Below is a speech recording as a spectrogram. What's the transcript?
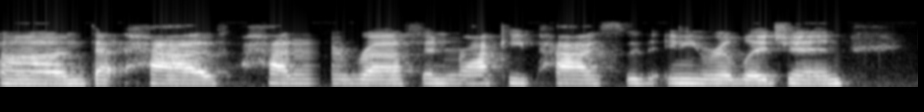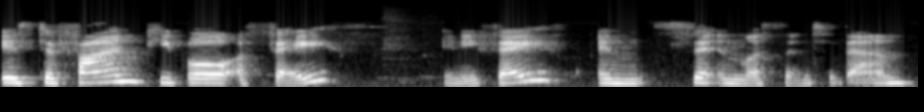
um, that have had a rough and rocky past with any religion, is to find people of faith, any faith, and sit and listen to them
